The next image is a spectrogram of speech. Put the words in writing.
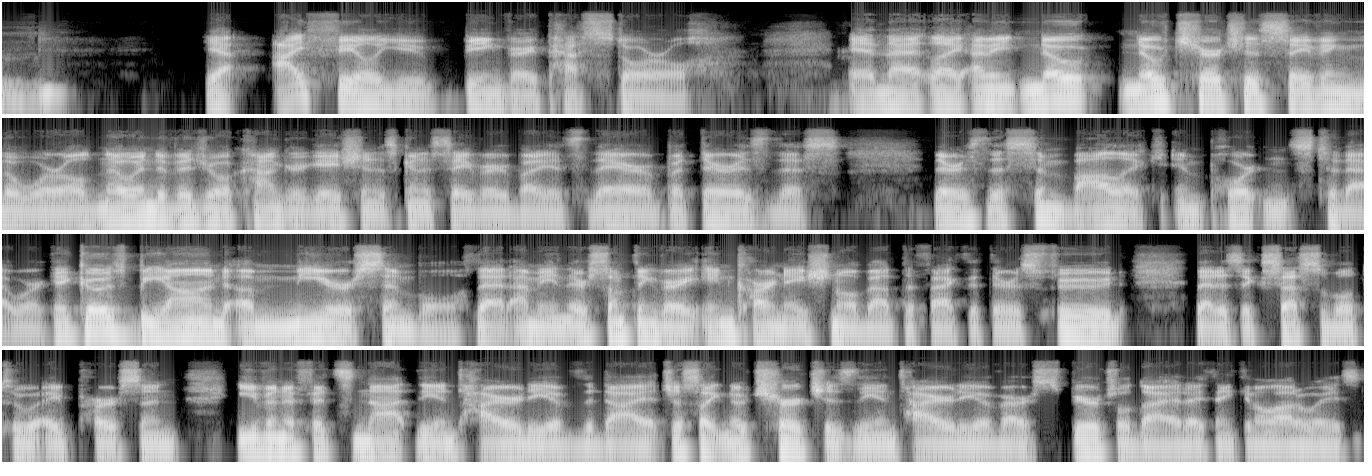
Mm-hmm. yeah i feel you being very pastoral and that like i mean no no church is saving the world no individual congregation is going to save everybody it's there but there is this there's this symbolic importance to that work. It goes beyond a mere symbol that, I mean, there's something very incarnational about the fact that there's food that is accessible to a person, even if it's not the entirety of the diet, just like no church is the entirety of our spiritual diet, I think, in a lot of ways.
